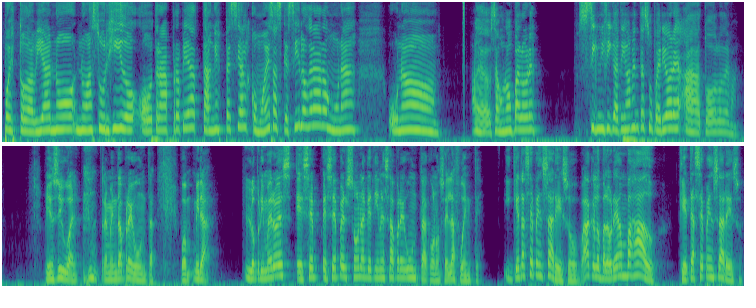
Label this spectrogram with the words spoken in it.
pues todavía no, no ha surgido otra propiedad tan especial como esas que sí lograron una, eh, unos valores significativamente superiores a todo lo demás? Pienso igual. Tremenda pregunta. Pues mira, lo primero es ese, ese persona que tiene esa pregunta, conocer la fuente. ¿Y qué te hace pensar eso? Ah, que los valores han bajado. ¿Qué te hace pensar eso?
